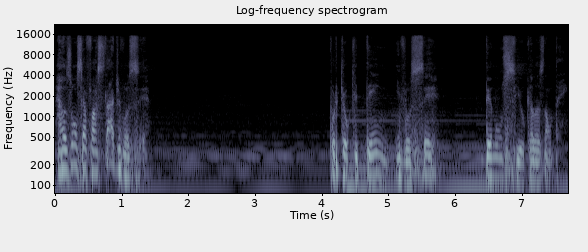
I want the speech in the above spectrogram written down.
elas vão se afastar de você, porque o que tem em você denuncia o que elas não têm.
